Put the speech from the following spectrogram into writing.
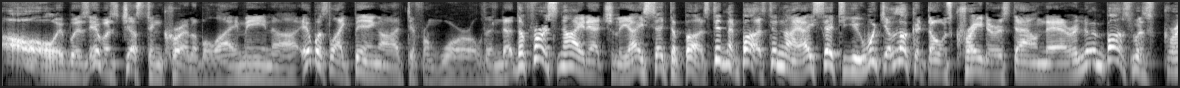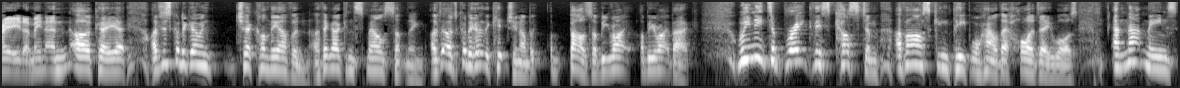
Oh, it was it was just incredible. I mean, uh, it was like being on a different world. And uh, the first night, actually, I said to Buzz, didn't it, Buzz? Didn't I? I said to you, would you look at those craters down there? And, and Buzz was great. I mean, and okay, uh, I've just got to go and check on the oven. I think I can smell something. I've, I've got to go to the kitchen. I'll be, uh, Buzz, I'll be right. I'll be right back. We need to break this custom of asking people how their holiday was, and that means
